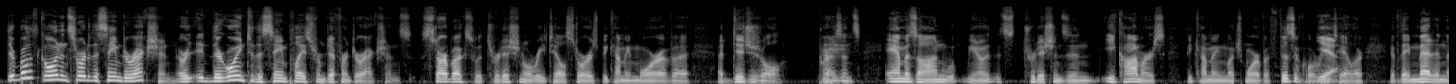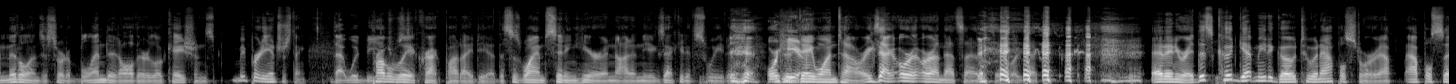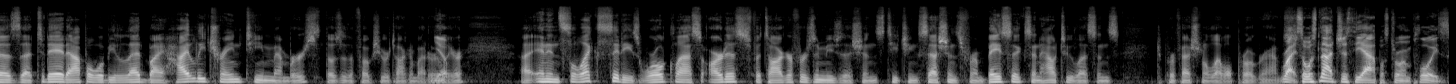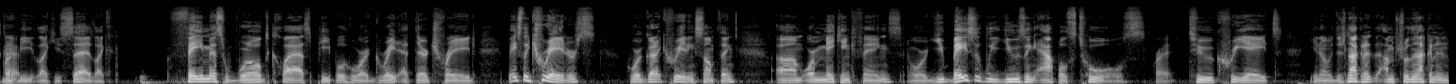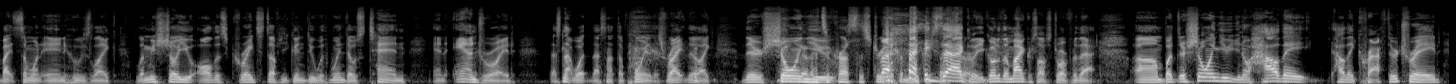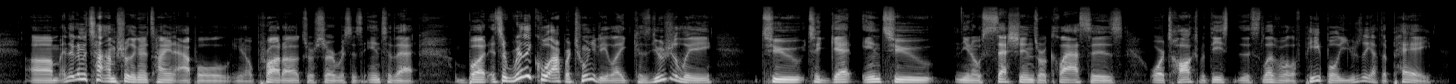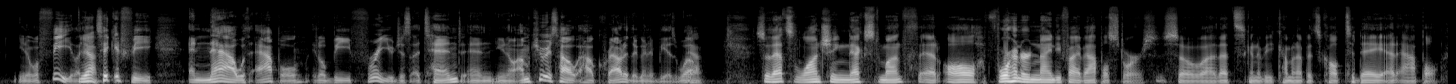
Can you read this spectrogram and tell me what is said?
They're both going in sort of the same direction, or they're going to the same place from different directions. Starbucks with traditional retail stores becoming more of a, a digital presence. Amazon, you know, its traditions in e-commerce becoming much more of a physical Yeah. retailer. If they met in the middle and just sort of blended all their locations, it'd be pretty interesting. That would be Probably a crackpot idea. This is why I'm sitting here and not in the executive suite Or here. day one tower, exactly, or, or on that side of the table. Exactly. at any rate, this could get me to go to an Apple store. App- Apple says that today at Apple will be led by highly trained team members. Those are the folks you were talking about Yep. Uh, and in select cities, world class artists, photographers, and musicians teaching sessions from basics and how to lessons to professional level programs. Right. So it's not just the Apple Store employees. It's going Right. to be, like you said, like famous world class people who are great at their trade, basically creators who are good at creating something um, or making things, or you basically using Apple's tools Right. to create. You know, there's not going to. I'm sure they're not going to invite someone in who's like, "Let me show you all this great stuff you can do with Windows 10 and Android." That's not what. That's not the point of this, right? They're like, they're showing No, that's you across the street at the Microsoft exactly. store. Go to the Microsoft store for that. Um, but they're showing you, you know, how they how they craft their trade. Um, and they're going to tie. I'm sure they're going to tie in Apple, you know, products or services into that. But it's a really cool opportunity, like because usually to to get into you know sessions or classes or talks with these this level of people, you usually have to pay you know a fee, like Yeah. a ticket fee. And now with Apple, it'll be free. You just attend, and you know I'm curious how how crowded they're going to be as well. Yeah. So that's launching next month at all 495 Apple stores. So uh, that's going to be coming up. It's called Today at Apple.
